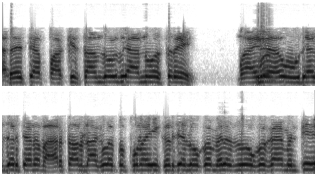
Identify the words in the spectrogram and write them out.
अरे त्या पाकिस्तान जवळ बी अण्वस्त्र आहे मग? उद्या जर त्यानं भारतावर टाकलं तर पुन्हा इकडचे लोक मेले लोक काय म्हणतील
